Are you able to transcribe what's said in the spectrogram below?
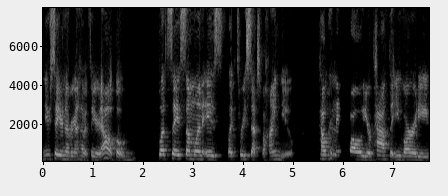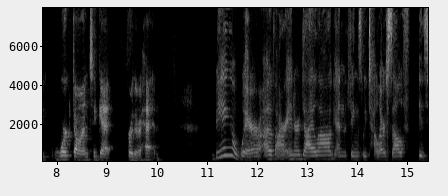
you say you're never going to have it figured out but let's say someone is like three steps behind you how can mm-hmm. they follow your path that you've already worked on to get further ahead being aware of our inner dialogue and the things we tell ourselves is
